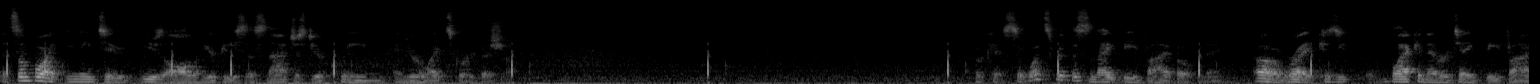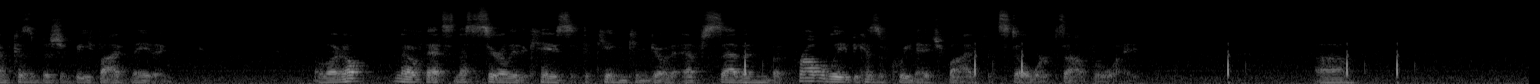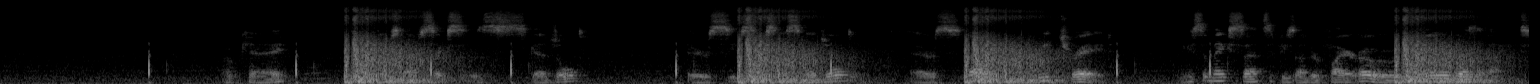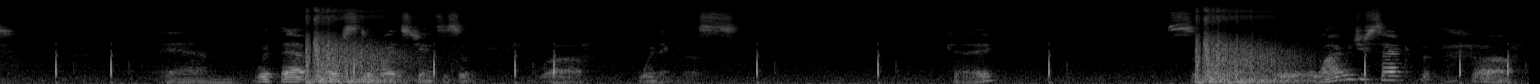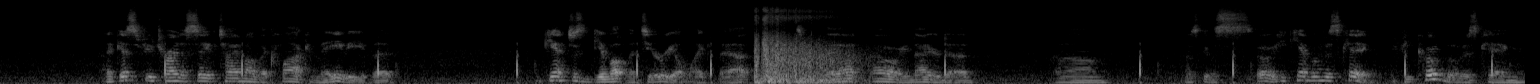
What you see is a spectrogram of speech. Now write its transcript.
at some point you need to use all of your pieces, not just your queen and your light square bishop. Okay, so what's with this knight b5 opening? Oh, right, because black can never take b5 because of bishop b5 mating. Although I don't know if that's necessarily the case if the king can go to f7, but probably because of queen h5, it still works out for white. Um, okay. There's f6 is scheduled. There's c6 is scheduled. There's... Oh, queen trade. I guess it makes sense if he's under fire. Oh, there goes a knight with that, most of White's chances of uh, winning this. Okay. So, why would you sack the... Uh, I guess if you're trying to save time on the clock, maybe, but... You can't just give up material like that. that. Oh, now you're dead. Um, I was gonna... Oh, he can't move his king. If he could move his king,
